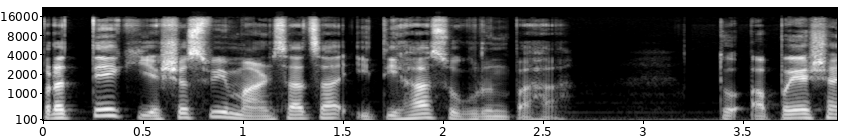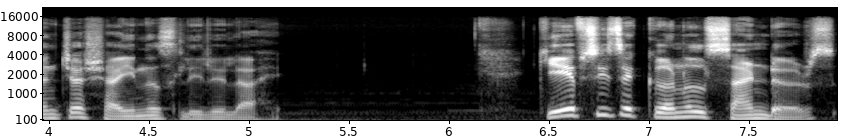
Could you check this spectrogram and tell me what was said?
प्रत्येक यशस्वी माणसाचा इतिहास उघडून पहा. तो अपयशांच्या शाईनच लिहिलेला आहे. के एफ सीचे कर्नल सँडर्स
